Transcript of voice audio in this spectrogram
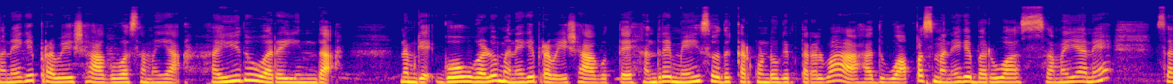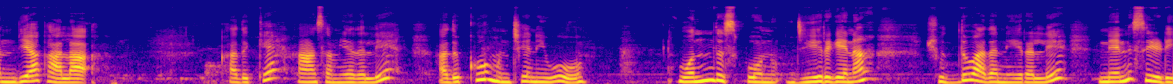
ಮನೆಗೆ ಪ್ರವೇಶ ಆಗುವ ಸಮಯ ಐದೂವರೆಯಿಂದ ನಮಗೆ ಗೋವುಗಳು ಮನೆಗೆ ಪ್ರವೇಶ ಆಗುತ್ತೆ. ಅಂದರೆ ಮೇಯಿಸೋದಕ್ಕೆ ಕರ್ಕೊಂಡೋಗಿರ್ತಾರಲ್ವ ಅದು ವಾಪಸ್ ಮನೆಗೆ ಬರುವ ಸಮಯನೇ ಸಂಧ್ಯಾಕಾಲ. ಅದಕ್ಕೆ ಆ ಸಮಯದಲ್ಲಿ ಅದಕ್ಕೂ ಮುಂಚೆ ನೀವು ಒಂದು ಸ್ಪೂನು ಜೀರಿಗೆನ ಶುದ್ಧವಾದ ನೀರಲ್ಲಿ ನೆನೆಸಿಡಿ.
